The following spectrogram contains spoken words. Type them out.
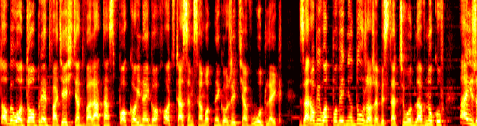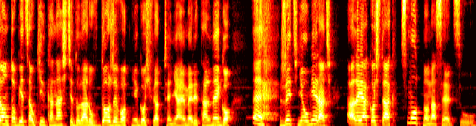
To było dobre 22 lata spokojnego, choć czasem samotnego życia w Woodlake. Zarobił odpowiednio dużo, żeby starczyło dla wnuków, a i rząd obiecał kilkanaście dolarów dożywotniego świadczenia emerytalnego. Ech, żyć nie umierać, ale jakoś tak smutno na sercu.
